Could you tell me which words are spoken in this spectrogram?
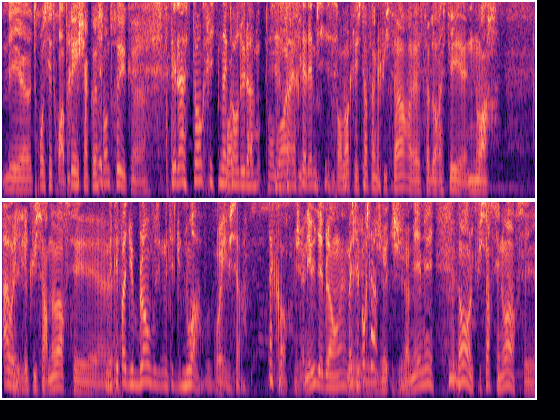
mais euh, trop c'est trop. Après, chacun son truc. C'était l'instant Christina Cordula. Pour, moi, RTL6. pour moi, Christophe, un cuissard, ça doit rester noir. Ah oui. Le cuissard noir, c'est. Euh... Mettez pas du blanc, vous mettez du noir. Vous, oui. Cuissard. D'accord. J'en ai eu des blancs. Hein, mais, mais c'est pour ça. J'ai jamais aimé. Non, le cuissard, c'est noir. C'est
